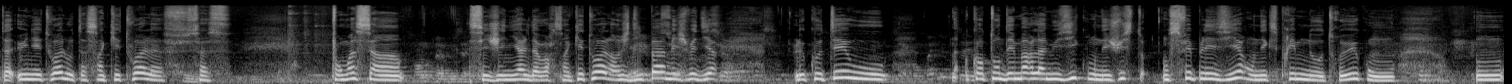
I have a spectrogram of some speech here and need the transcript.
t'as une étoile ou t'as cinq étoiles. Ça, pour moi, c'est un, c'est génial d'avoir cinq étoiles. Hein, je dis pas, mais je veux dire le côté où quand on démarre la musique, on est juste, on se fait plaisir, on exprime nos trucs, on on,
